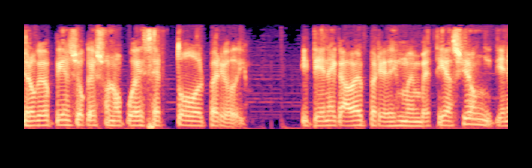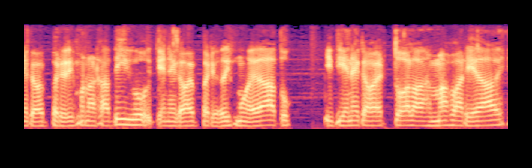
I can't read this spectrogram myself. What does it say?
Yo lo que pienso que eso no puede ser todo el periodismo. Y tiene que haber periodismo de investigación, y tiene que haber periodismo narrativo, y tiene que haber periodismo de datos, y tiene que haber todas las demás variedades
